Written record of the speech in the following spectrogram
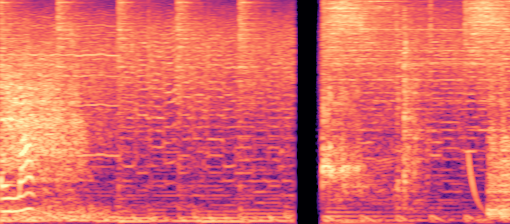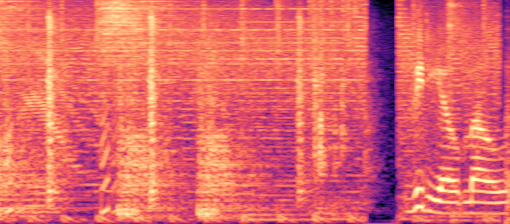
Eleven. Video mode.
